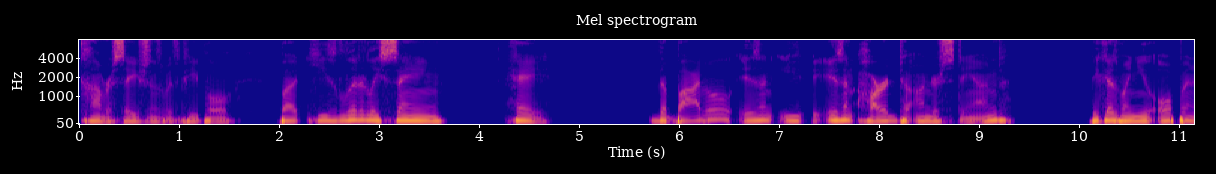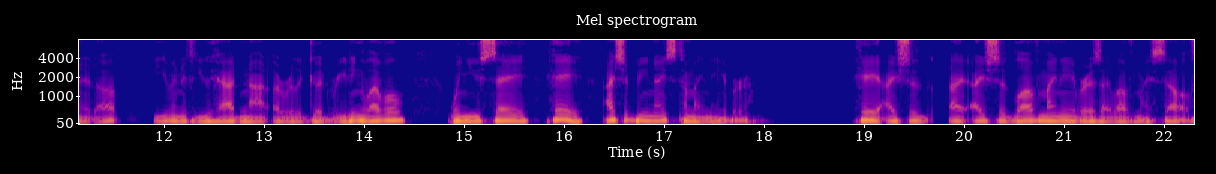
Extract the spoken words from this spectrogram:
conversations with people, but he's literally saying, hey, the Bible isn't isn't hard to understand because when you open it up, even if you had not a really good reading level, when you say, "Hey, I should be nice to my neighbor," "Hey, I should I, I should love my neighbor as I love myself,"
